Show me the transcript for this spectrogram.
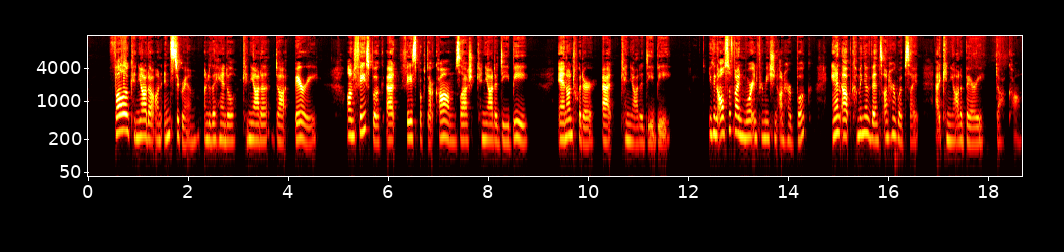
Follow Kenyatta on Instagram under the handle kenyatta.berry, on Facebook at facebook.com slash kenyattadb, and on Twitter at kenyattadb. You can also find more information on her book and upcoming events on her website at kenyattaberry.com.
